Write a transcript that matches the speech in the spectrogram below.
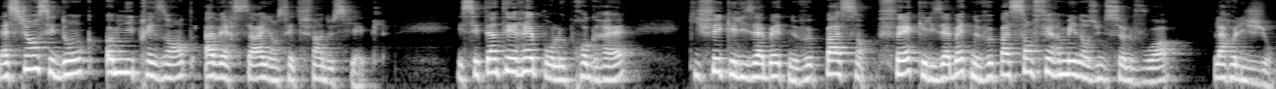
La science est donc omniprésente à Versailles en cette fin de siècle. Et cet intérêt pour le progrès qui fait qu'Élisabeth ne veut pas fait qu'Élisabeth ne veut pas s'enfermer dans une seule voie, la religion.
